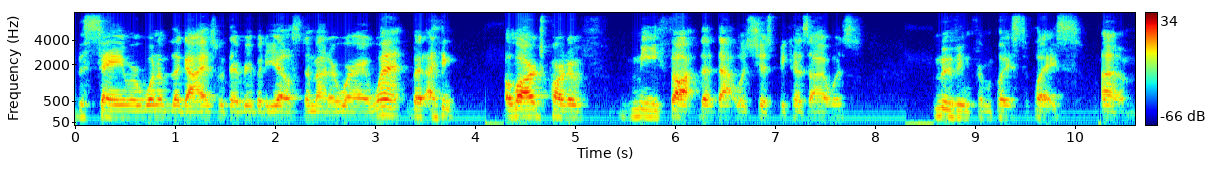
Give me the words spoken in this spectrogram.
the same or one of the guys with everybody else, no matter where I went. But I think a large part of me thought that that was just because I was moving from place to place. Um,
